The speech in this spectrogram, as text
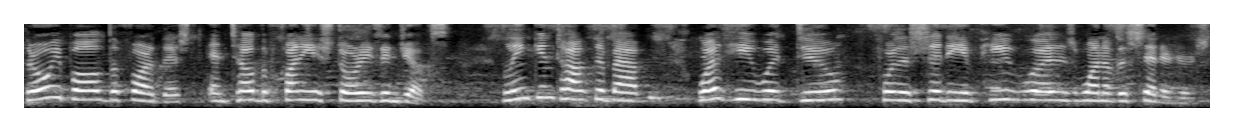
throw a ball the farthest, and tell the funniest stories and jokes. Lincoln talked about what he would do for the city if he was one of the senators.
